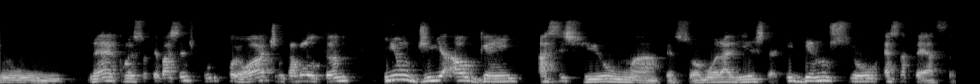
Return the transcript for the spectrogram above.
um, né? começou a ter bastante público, foi ótimo, estava lotando, e um dia alguém assistiu, uma pessoa moralista, e denunciou essa peça.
